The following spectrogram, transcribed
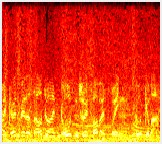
Damit können wir das Auto einen großen Schritt vorwärts bringen. Gut gemacht.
